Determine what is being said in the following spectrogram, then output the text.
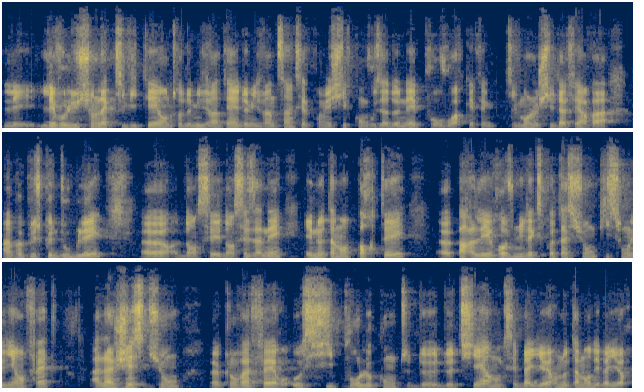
l'évolution de l'activité entre 2021 et 2025, c'est le premier chiffre qu'on vous a donné pour voir qu'effectivement le chiffre d'affaires va un peu plus que doubler euh, dans, ces, dans ces années, et notamment porté euh, par les revenus d'exploitation qui sont liés en fait à la gestion euh, que l'on va faire aussi pour le compte de, de tiers, donc ces bailleurs, notamment des bailleurs euh,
